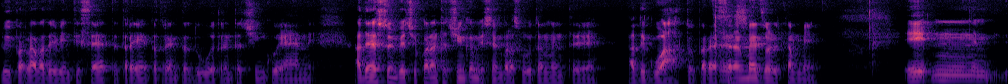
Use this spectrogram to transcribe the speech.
lui parlava dei 27, 30, 32, 35 anni. Adesso invece 45 mi sembra assolutamente adeguato per essere eh, al mezzo del cammin. E mh, mm,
